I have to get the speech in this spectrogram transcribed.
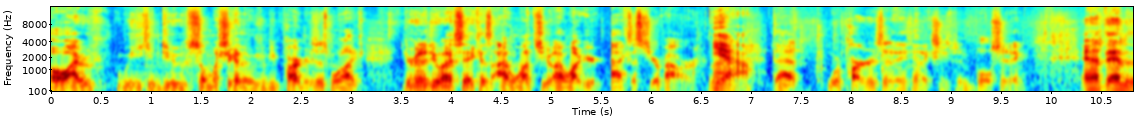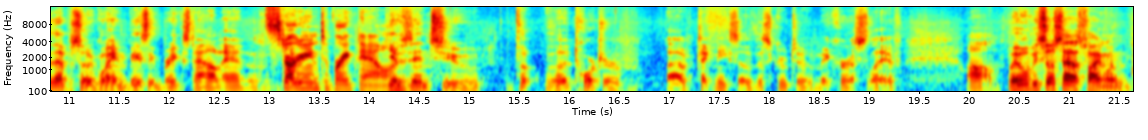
oh I we can do so much together, we can be partners. It's more like you're gonna do what I say because I want you, I want your access to your power. Not Yeah. that we're partners in anything. Like she's been bullshitting, and at the end of the episode, Egwene basically breaks down and Starting to break down. gives into the the torture uh, techniques of this group to make her a slave. Um, but it will be so satisfying when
